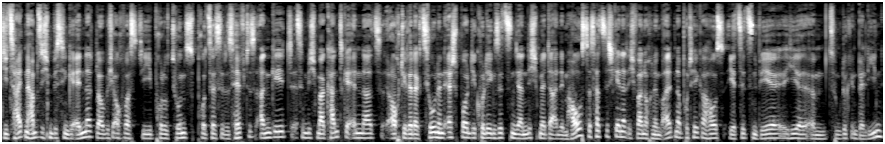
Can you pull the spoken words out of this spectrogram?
Die Zeiten haben sich ein bisschen geändert, glaube ich, auch was die Produktionsprozesse des Heftes angeht. Ziemlich markant geändert. Auch die Redaktion in Eschborn, die Kollegen sitzen ja nicht mehr da in dem Haus. Das hat sich geändert. Ich war noch in einem alten Apothekerhaus. Jetzt sitzen wir hier ähm, zum Glück in Berlin.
